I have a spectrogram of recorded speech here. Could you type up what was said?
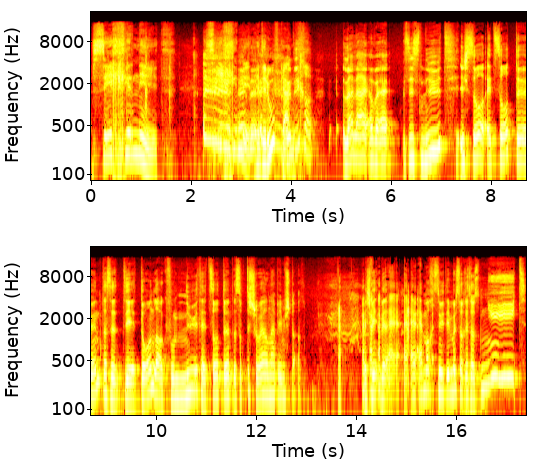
Sicher nicht. Sicher nicht. Hat er Und aufgehängt? ich hab, nein, nein, aber äh, sein Nichts ist so, hat so tönt, dass er die Tonlage vom Nichts hat so tönt, als ob der Joel neben ihm steht. Weißt weil er, er, er macht es nicht immer so, so als Nichts.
